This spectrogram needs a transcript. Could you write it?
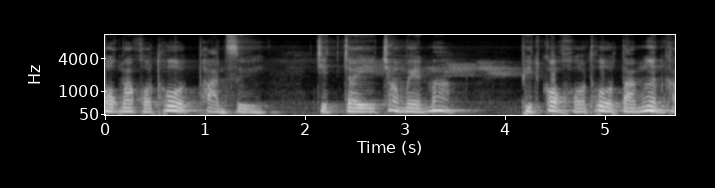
ออกมาขอโทษผ่านสื่อ จิตใจช่างแมนมาก ผิดก็ขอโทษตามเงื่อนไข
